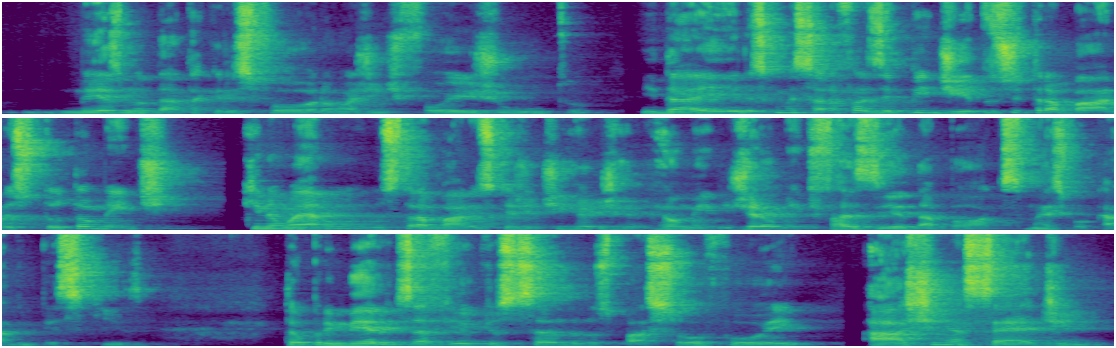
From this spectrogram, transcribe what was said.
mesma data que eles foram, a gente foi junto, e daí eles começaram a fazer pedidos de trabalhos totalmente que não eram os trabalhos que a gente realmente geralmente fazia da box, mais focado em pesquisa. Então o primeiro desafio que o Sandro nos passou foi achem a sede,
